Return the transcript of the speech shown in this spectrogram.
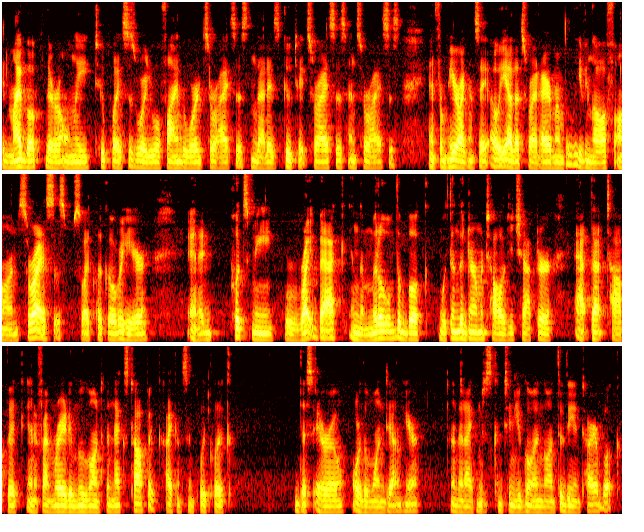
In my book, there are only two places where you will find the word psoriasis, and that is guttate psoriasis and psoriasis. And from here I can say, oh yeah, that's right, I remember leaving off on psoriasis. So I click over here, and it puts me right back in the middle of the book within the dermatology chapter at that topic. And if I'm ready to move on to the next topic, I can simply click this arrow or the one down here, and then I can just continue going on through the entire book.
